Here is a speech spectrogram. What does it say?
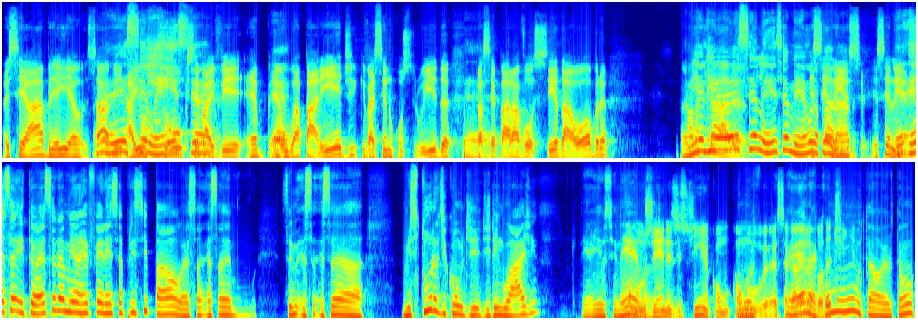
aí você abre, aí, é, sabe? É aí o show que você vai ver é, é É. a parede que vai sendo construída para separar você da obra. Pra Fala, mim ali cara, é a excelência mesmo excelência, da parada. excelência. É, Essa, então, essa era a minha referência principal, essa, essa, essa, essa mistura de, de, de linguagens, que tem aí o cinema. Como o Gênesis tinha, como, como, essa galera era toda comum, tinha. Então, então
